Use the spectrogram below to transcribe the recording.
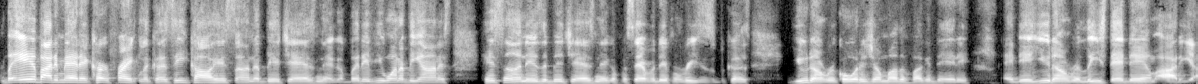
But everybody mad at Kirk Franklin because he called his son a bitch ass nigga. But if you want to be honest, his son is a bitch ass nigga for several different reasons. Because you done recorded your motherfucking daddy, and then you done released that damn audio.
